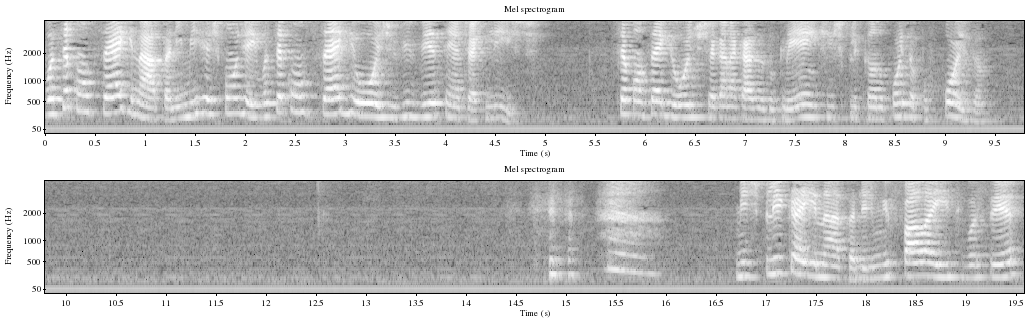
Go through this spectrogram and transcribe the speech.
Você consegue, Nathalie, me responde aí, você consegue hoje viver sem a checklist? Você consegue hoje chegar na casa do cliente explicando coisa por coisa? me explica aí, Nathalie, me fala aí se você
